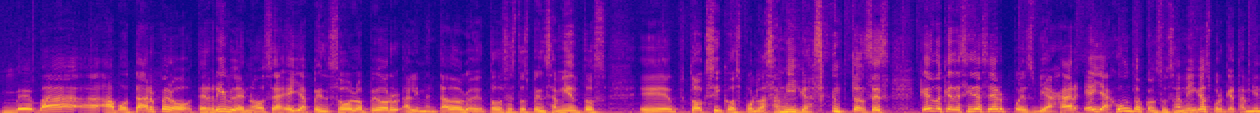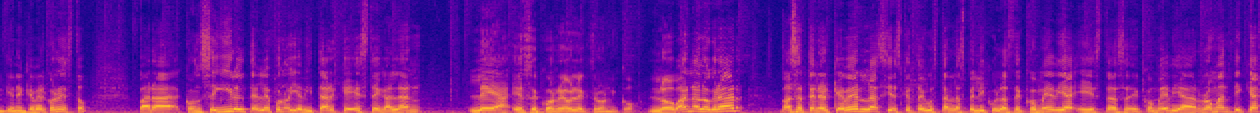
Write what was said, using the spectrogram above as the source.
me va a votar, pero terrible, ¿no? O sea, ella pensó lo peor, alimentado de todos estos pensamientos eh, tóxicos por las amigas. Entonces, ¿qué es lo que decide hacer? Pues viajar ella junto con sus amigas, porque también tienen que ver con esto, para conseguir el teléfono y evitar que este galán lea ese correo electrónico. ¿Lo van a lograr? Vas a tener que verla si es que te gustan las películas de comedia y esta es eh, comedia romántica.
